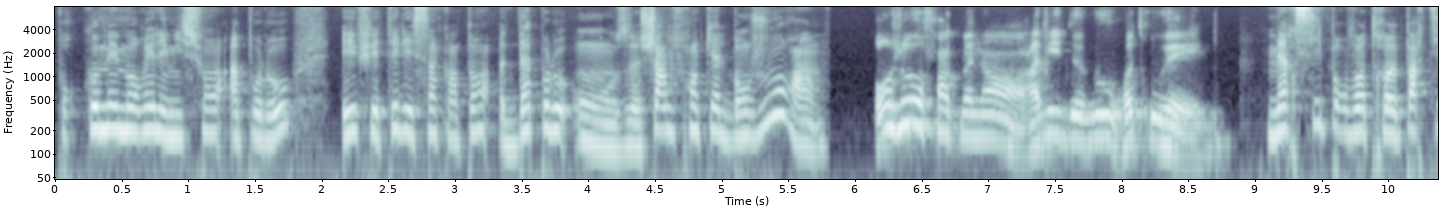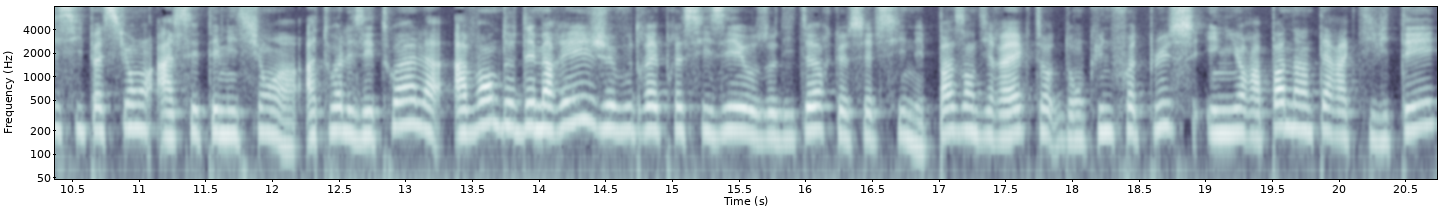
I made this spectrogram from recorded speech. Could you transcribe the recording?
pour commémorer l'émission Apollo et fêter les 50 ans d'Apollo 11. Charles Frankel, bonjour. Bonjour Franck Menant, ravi de vous retrouver. Merci pour votre participation à cette émission À toi les étoiles. Avant de démarrer, je voudrais préciser aux auditeurs que celle-ci n'est pas en direct, donc une fois de plus, il n'y aura pas d'interactivité.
